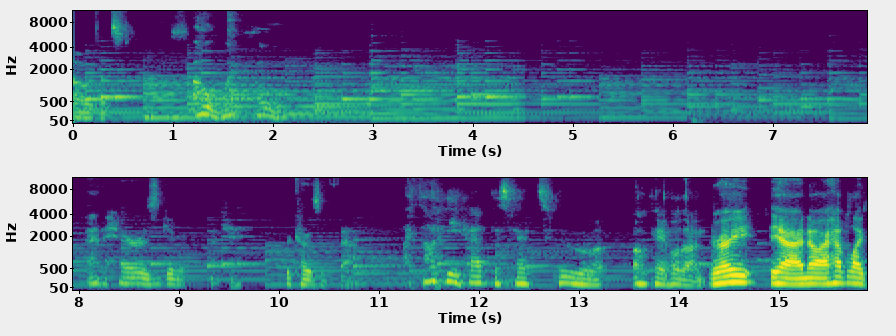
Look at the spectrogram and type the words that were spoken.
Oh, that's. Oh, what? Oh. That hair is giving. Okay. Because of that. I thought he had this hair too. Okay, hold on. Right? Yeah, I know. I have like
